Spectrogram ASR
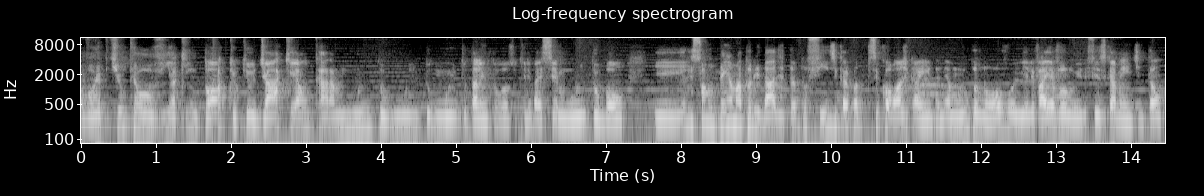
Eu vou repetir o que eu ouvi aqui em Tóquio, que o Jack é um cara muito, muito, muito talentoso, que ele vai ser muito bom. E ele só não tem a maturidade tanto física quanto psicológica ainda. Ele é muito novo e ele vai evoluir fisicamente. Então,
